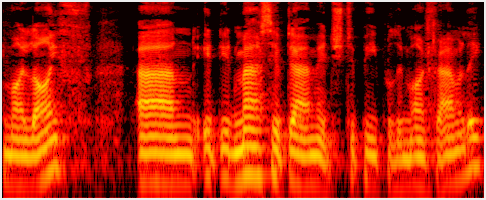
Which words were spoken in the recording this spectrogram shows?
my life, and it did massive damage to people in my family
